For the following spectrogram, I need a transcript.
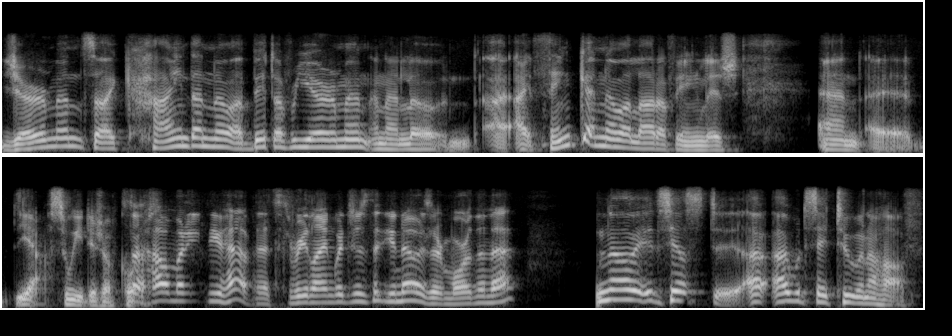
German. So I kind of know a bit of German, and I, lo- I, I think I know a lot of English, and uh, yeah, Swedish, of course. So how many do you have? That's three languages that you know. Is there more than that? No, it's just I, I would say two and a half.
